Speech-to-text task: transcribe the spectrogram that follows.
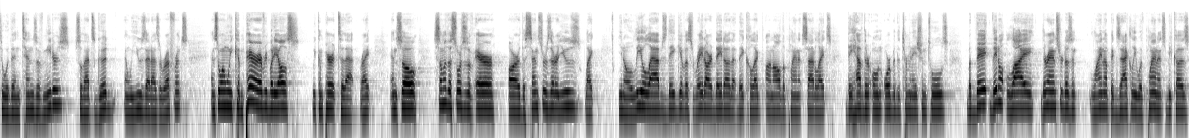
to within tens of meters, so that's good, and we use that as a reference. And so when we compare everybody else, we compare it to that, right? And so some of the sources of error are the sensors that are used, like you know, LeoLabs, they give us radar data that they collect on all the planet satellites. They have their own orbit determination tools, but they, they don't lie, their answer doesn't line up exactly with planets because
